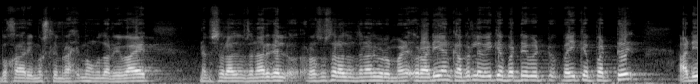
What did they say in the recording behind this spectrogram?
புகாரி முஸ்லீம் ரஹிமஹமுல்லா ரிவாயத். நபி சொல்லாதும் சொன்னார்கள் ரசூசலாதும் சொன்னார்கள் ஒரு மனி ஒரு அடியான் கபரில் வைக்கப்பட்டு விட்டு வைக்கப்பட்டு அடி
